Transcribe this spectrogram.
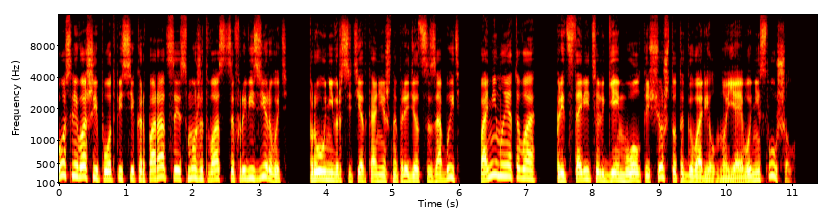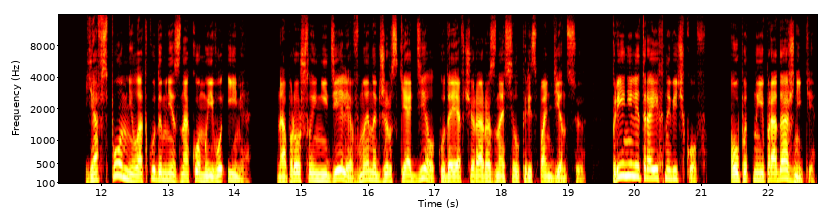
«После вашей подписи корпорация сможет вас цифровизировать. Про университет, конечно, придется забыть. Помимо этого, Представитель Game World еще что-то говорил, но я его не слушал. Я вспомнил, откуда мне знакомо его имя. На прошлой неделе в менеджерский отдел, куда я вчера разносил корреспонденцию, приняли троих новичков. Опытные продажники,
